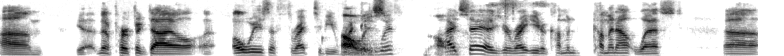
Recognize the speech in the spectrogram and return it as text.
Um, yeah, the perfect dial, uh, always a threat to be reckoned always. with. Always. I'd say, as you're right, you know, coming coming out west, uh,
